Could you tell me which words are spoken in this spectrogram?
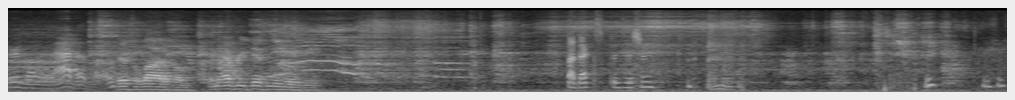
There's a lot of them. There's a lot of them in every Disney movie. Butt exposition.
